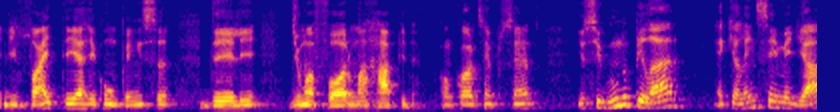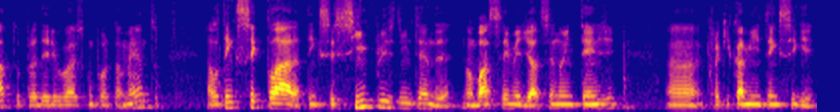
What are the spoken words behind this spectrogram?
ele vai ter a recompensa dele de uma forma rápida. Concordo 100%. E o segundo pilar é que, além de ser imediato para derivar esse comportamento, ela tem que ser clara, tem que ser simples de entender. Não basta ser imediato, você não entende uh, para que caminho tem que seguir.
